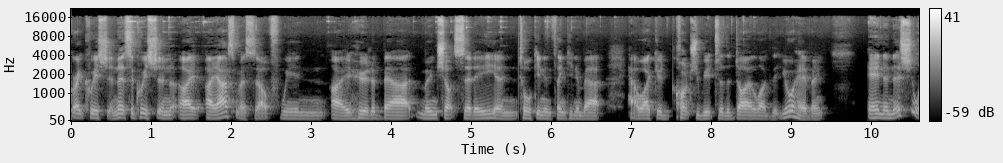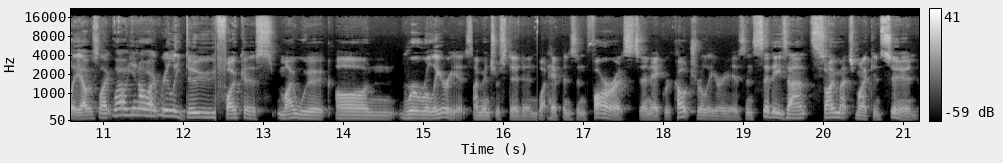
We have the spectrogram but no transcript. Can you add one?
Great question. That's a question I, I asked myself when I heard about Moonshot City and talking and thinking about how I could contribute to the dialogue that you're having. And initially, I was like, well, you know, I really do focus my work on rural areas. I'm interested in what happens in forests and agricultural areas, and cities aren't so much my concern.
